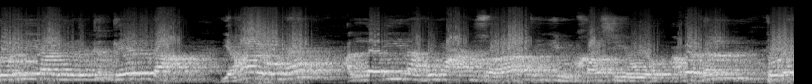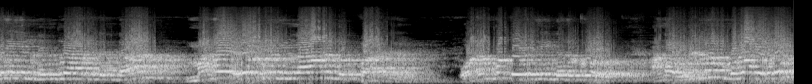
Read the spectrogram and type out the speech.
தொழுகையாளிகளுக்கு தேவைதான் யார் அவங்க அல்லதீன அன் ஸலாத்திஹிம் காஷியூன் அவர்கள் தொழுகையில் நின்றார்கள் என்றால் மன ஓர்மை இல்லாமல் நிற்பார்கள். உடம்பு தொழுகையில் இருக்கும். ஆனா உள்ளம் முழுவதும்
